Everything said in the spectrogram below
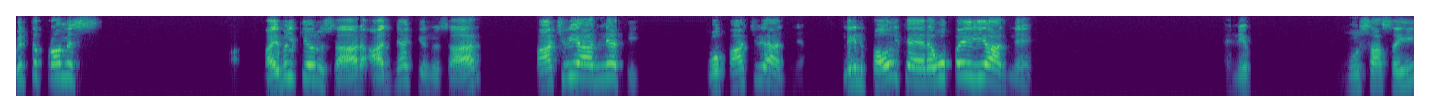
विथ अ प्रॉमिस बाइबल के अनुसार, आज्ञा के अनुसार पांचवी आज्ञा थी। वो पांचवी आज्ञा। लेकिन पौल कह रहा है, वो पहली आज्ञा है। मूसा सही,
